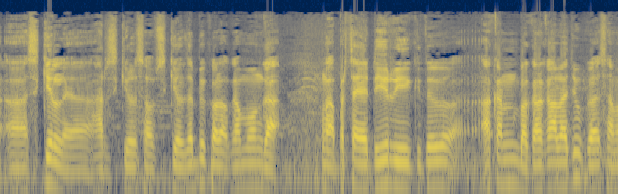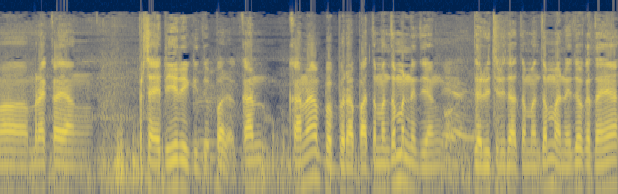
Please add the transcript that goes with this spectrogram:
eh, skill ya hard skill soft skill tapi kalau kamu nggak nggak percaya diri gitu akan bakal kalah juga sama mereka yang percaya diri gitu. Pa- kan karena beberapa teman-teman itu yang Iya, iya. dari cerita teman-teman itu katanya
